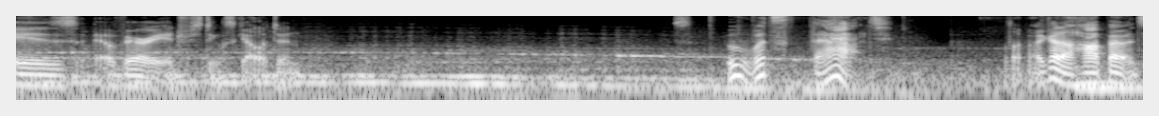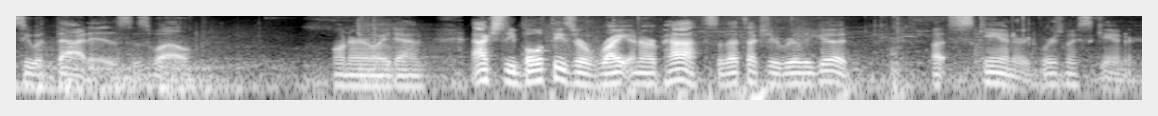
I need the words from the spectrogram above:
is a very interesting skeleton. Ooh, what's that? Hold up, I gotta hop out and see what that is as well. On our way down. Actually, both these are right in our path, so that's actually really good. Uh, scanner. Where's my scanner?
